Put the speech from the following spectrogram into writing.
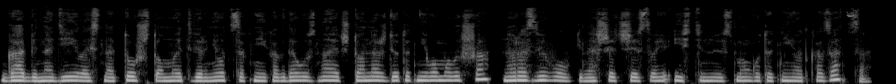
габи надеялась на то что мэт вернется к ней когда узнает что она ждет от него малыша? Но разве волки нашедшие свою истинную смогут от нее отказаться?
